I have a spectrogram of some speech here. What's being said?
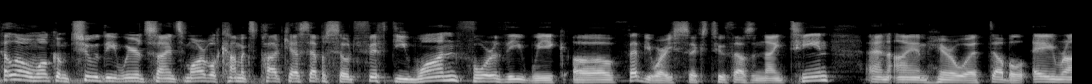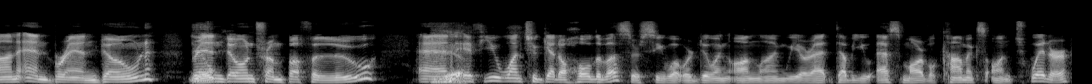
Hello and welcome to the Weird Science Marvel Comics Podcast, episode 51 for the week of February 6, 2019. And I am here with Double Aaron and Brandon. Brandon from Buffalo. And Yep. if you want to get a hold of us or see what we're doing online, we are at WS Marvel Comics on Twitter,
